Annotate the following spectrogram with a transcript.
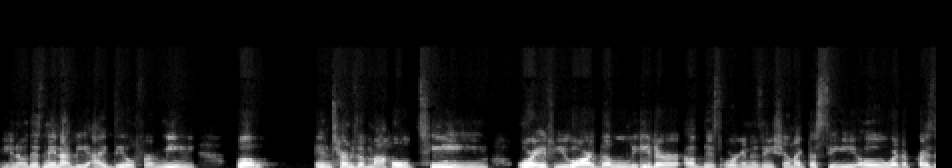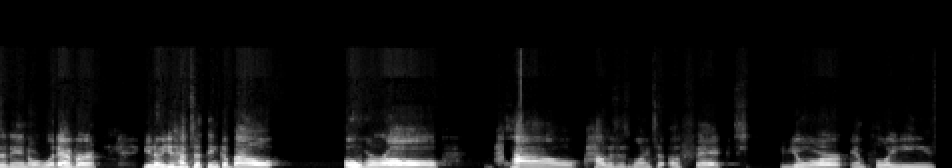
you know, this may not be ideal for me, but in terms of my whole team, or if you are the leader of this organization, like the CEO or the president or whatever, you know, you have to think about overall how how is this going to affect your employees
